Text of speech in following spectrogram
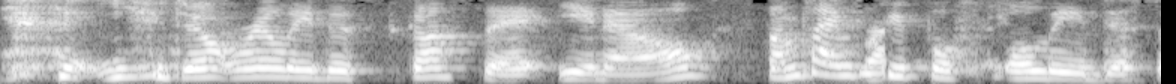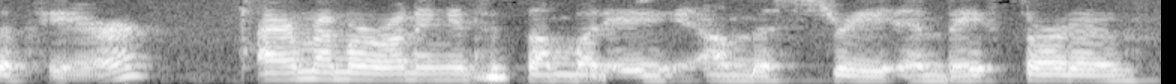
you don't really discuss it, you know? Sometimes right. people fully disappear. I remember running into mm-hmm. somebody on the street and they sort of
